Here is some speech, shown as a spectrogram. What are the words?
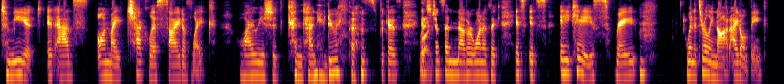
to me it it adds on my checklist side of like why we should continue doing this because right. it's just another one of the it's it's a case right when it's really not i don't think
